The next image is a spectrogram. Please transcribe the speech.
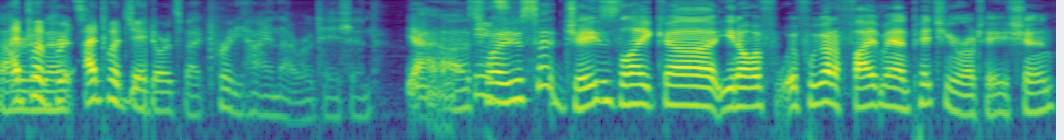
I'd put nights? I'd put Jay Dortz back pretty high in that rotation. yeah, that's what I just said. Jay's like, uh, you know, if if we got a five man pitching rotation,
